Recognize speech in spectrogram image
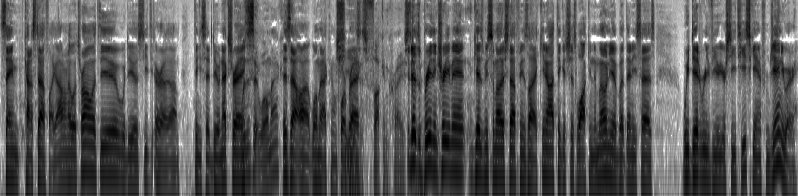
same kind of stuff. Like, I don't know what's wrong with you. Would you a CT or a, um, I think he said do an X-ray. Was this at Womack? This is at uh, Womack on Fort Bragg. Jesus fucking Christ! He does a dude. breathing treatment, gives me some other stuff, and he's like, you know, I think it's just walking pneumonia. But then he says, we did review your CT scan from January,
